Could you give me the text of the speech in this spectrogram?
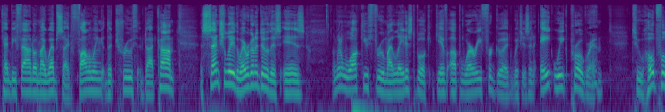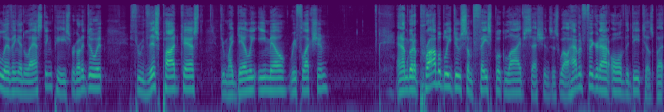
can be found on my website, followingthetruth.com. Essentially, the way we're going to do this is I'm going to walk you through my latest book, Give Up Worry for Good, which is an eight week program to hopeful living and lasting peace. We're going to do it through this podcast, through my daily email reflection, and I'm going to probably do some Facebook Live sessions as well. I haven't figured out all of the details, but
